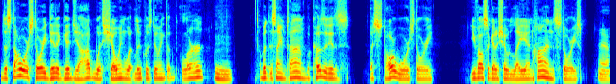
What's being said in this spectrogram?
the Star Wars story did a good job with showing what Luke was doing to learn, Mhm. but at the same time, because it is a Star Wars story, you've also got to show Leia and Han's stories Yeah.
